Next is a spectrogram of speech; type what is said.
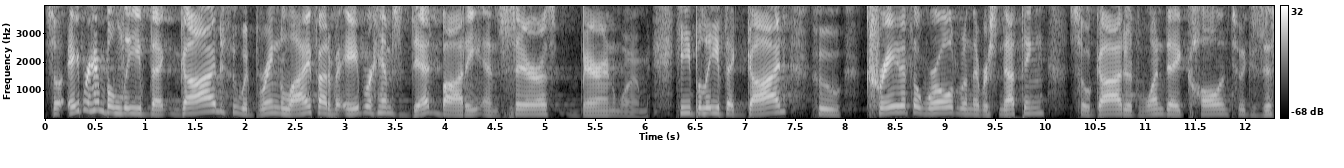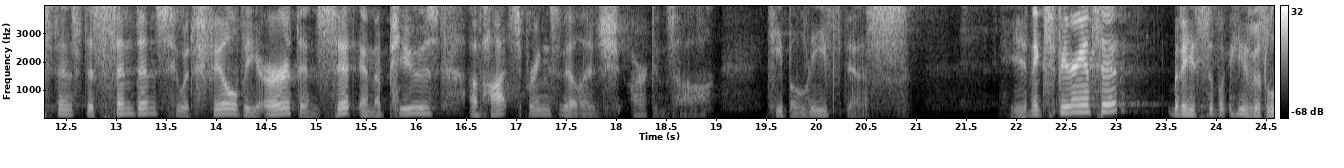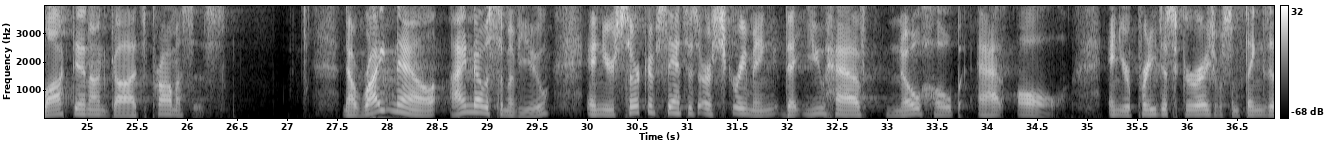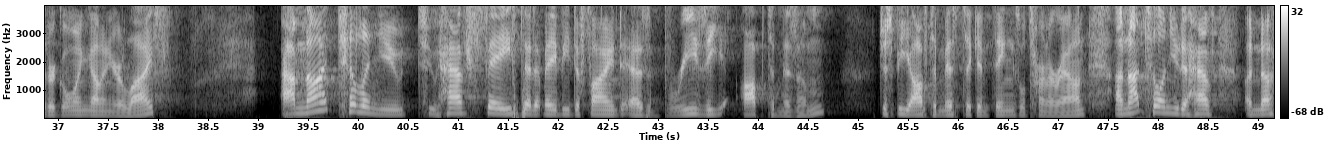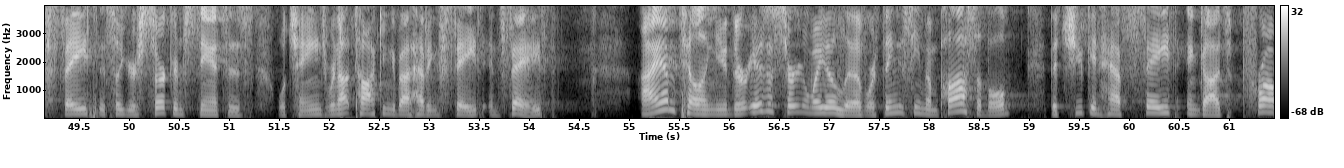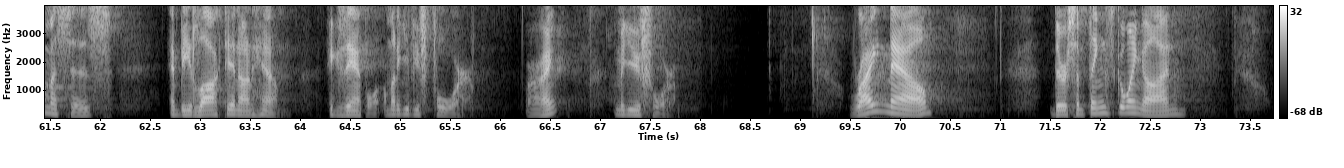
So Abraham believed that God, who would bring life out of Abraham's dead body and Sarah's barren womb, he believed that God, who created the world when there was nothing, so God would one day call into existence descendants who would fill the earth and sit in the pews of Hot Springs Village, Arkansas. He believed this. He didn't experience it, but he, was locked in on God's promises. Now, right now, I know some of you, and your circumstances are screaming that you have no hope at all, and you're pretty discouraged with some things that are going on in your life. I'm not telling you to have faith that it may be defined as breezy optimism. Just be optimistic and things will turn around. I'm not telling you to have enough faith so your circumstances will change. We're not talking about having faith in faith. I am telling you, there is a certain way to live where things seem impossible that you can have faith in God's promises and be locked in on Him. Example, I'm going to give you four. All right? I'm going to give you four. Right now, there are some things going on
